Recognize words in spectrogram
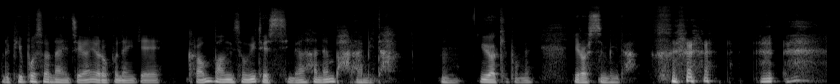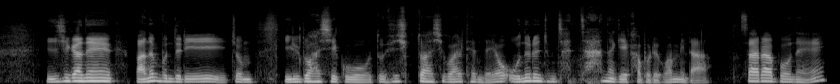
우리 비포 선라이즈가 여러분에게 그런 방송이 됐으면 하는 바람이다. 음, 요약해 보면 이렇습니다. 이 시간에 많은 분들이 좀 일도 하시고 또 휴식도 하시고 할 텐데요. 오늘은 좀 잔잔하게 가보려고 합니다. 사라 본의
